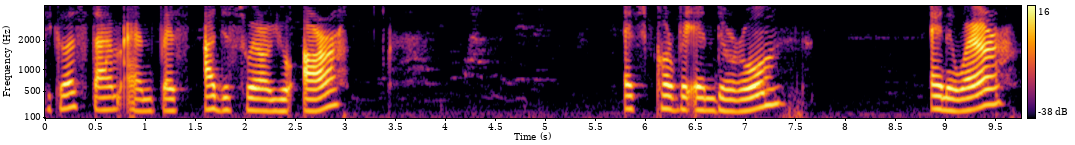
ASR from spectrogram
because time and place are just where you are. It's be in the room, anywhere.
